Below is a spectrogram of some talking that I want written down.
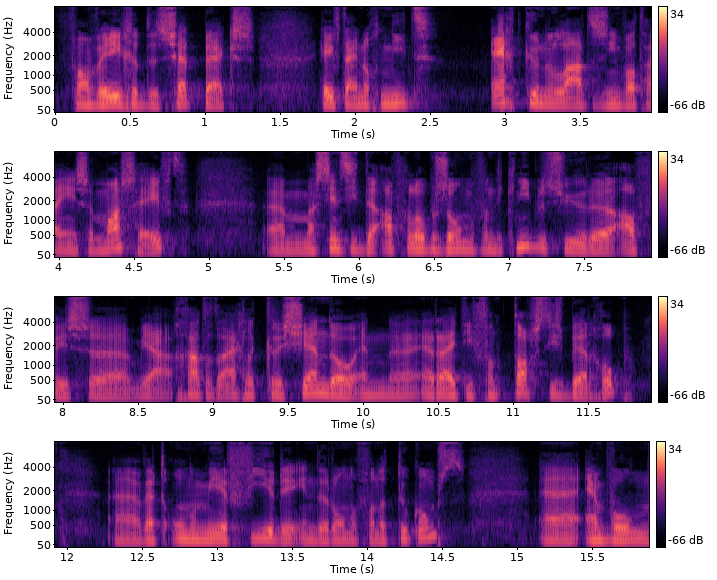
vanwege de setbacks heeft hij nog niet echt kunnen laten zien wat hij in zijn mas heeft. Um, maar sinds hij de afgelopen zomer van die knieblessure af is, uh, ja, gaat het eigenlijk crescendo en, uh, en rijdt hij fantastisch bergop. Uh, werd onder meer vierde in de ronde van de toekomst. En won,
